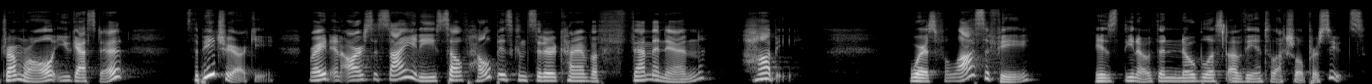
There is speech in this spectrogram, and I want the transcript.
Drum roll, you guessed it. It's the patriarchy, right? In our society, self help is considered kind of a feminine hobby, whereas philosophy is, you know, the noblest of the intellectual pursuits.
